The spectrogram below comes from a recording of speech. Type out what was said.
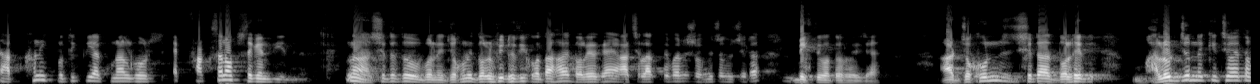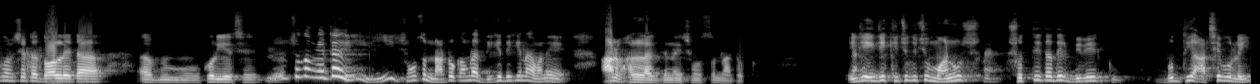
তাৎক্ষণিক প্রতিক্রিয়া কুণাল ঘোষ এক ফাকশন অফ সেকেন্ড দিয়ে দিলেন। না সেটা তো মানে যখনই দল বিরোধী কথা হয় দলের গায়ে আঁচ লাগতে পারে সঙ্গে সঙ্গে সেটা ব্যক্তিগত হয়ে যায়। আর যখন সেটা দলের ভালোর জন্য কিছু হয় তখন সেটা দল এটা করিয়েছে। সুতরাং এটাই এই সমস্ত নাটক আমরা দেখে দেখে না মানে আর ভালো লাগছে না এই সমস্ত নাটক। এই যে এই যে কিছু কিছু মানুষ হ্যাঁ। সত্যি তাদের বিবেক বুদ্ধি আছে বলেই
